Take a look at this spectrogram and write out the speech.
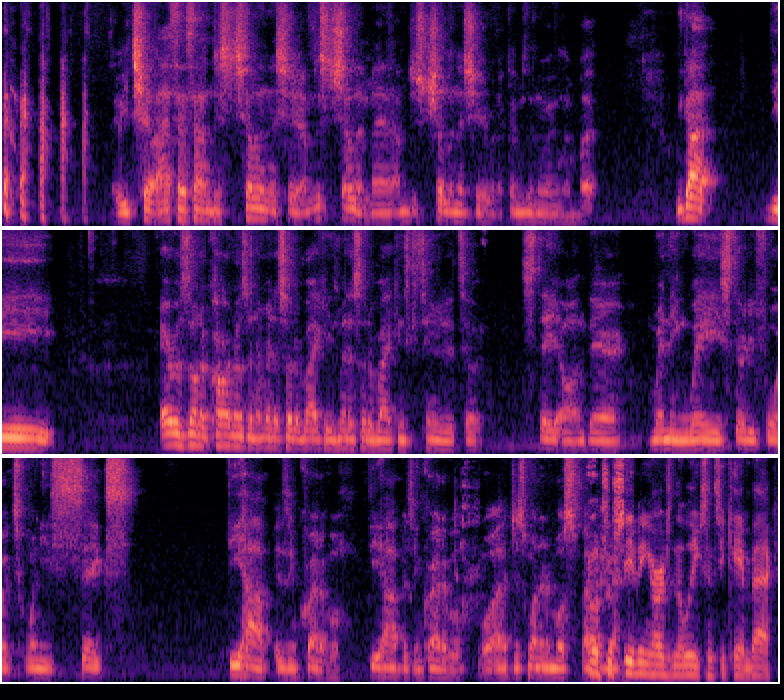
we chill. I said I'm just chilling this year. I'm just chilling, man. I'm just chilling this year when it comes to New England. But we got the Arizona Cardinals and the Minnesota Vikings. Minnesota Vikings continue to stay on their winning ways 34 26. D Hop is incredible. D Hop is incredible. Well, uh, just one of the most special. Most receiving yards in the league since he came back.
